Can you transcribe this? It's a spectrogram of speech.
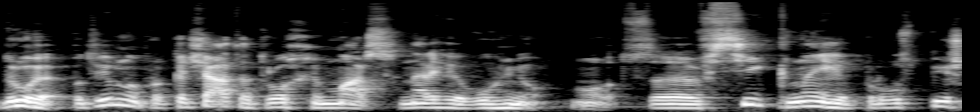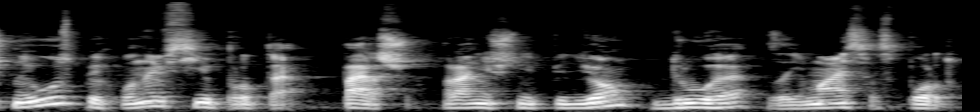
Друге, потрібно прокачати трохи Марс, енергію вогню. От е, всі книги про успішний успіх, вони всі про те. Перше, ранішній підйом, друге, займайся спортом.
